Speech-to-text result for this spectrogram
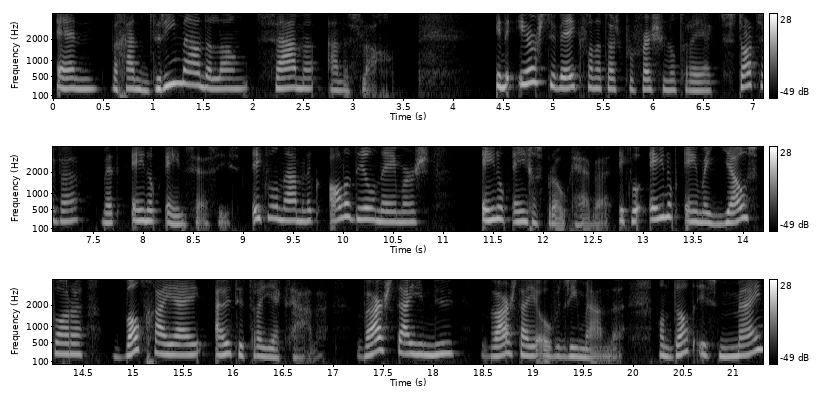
En we gaan drie maanden lang samen aan de slag. In de eerste week van het Touch Professional traject starten we met één op één sessies. Ik wil namelijk alle deelnemers één op één gesproken hebben. Ik wil één op één met jou sparren. Wat ga jij uit dit traject halen? Waar sta je nu? Waar sta je over drie maanden? Want dat is mijn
